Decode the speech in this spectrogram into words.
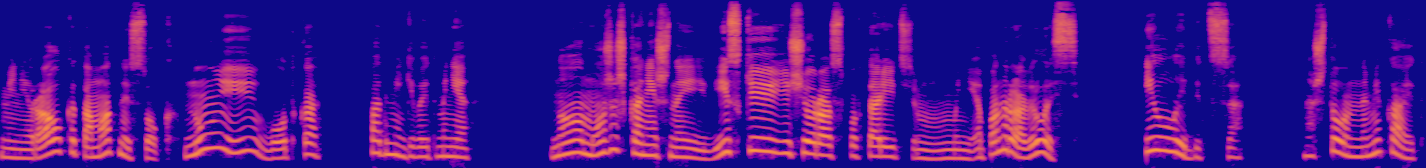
минералка, томатный сок, ну и водка, подмигивает мне. Но можешь, конечно, и виски еще раз повторить. Мне понравилось. И улыбится. На что он намекает?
